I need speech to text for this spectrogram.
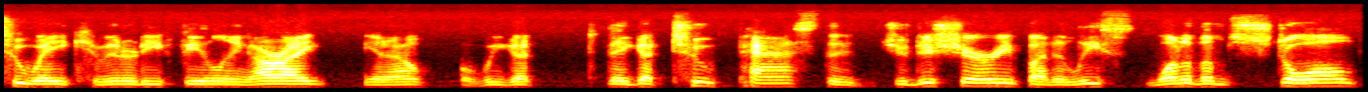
2A community feeling, all right, you know, we got they got two past the judiciary, but at least one of them stalled,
